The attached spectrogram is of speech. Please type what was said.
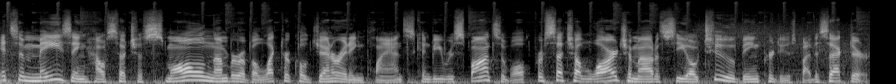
It's amazing how such a small number of electrical generating plants can be responsible for such a large amount of CO2 being produced by the sector.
